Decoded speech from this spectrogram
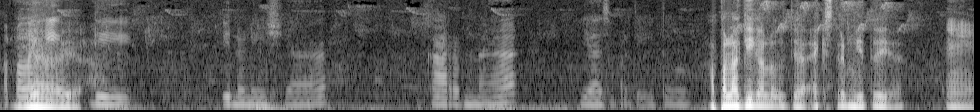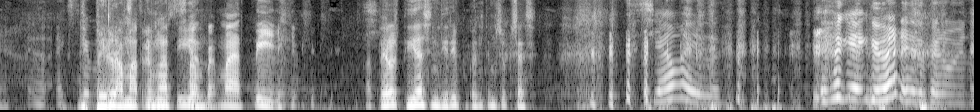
apalagi Iya, iya. di Indonesia karena ya seperti itu Apalagi kalau udah ekstrim gitu ya. Eh, Ya, ekstrim Dibela banget. mati-matian. sampai mati. Padahal dia sendiri bukan tim sukses. siapa itu kayak gimana itu fenomena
